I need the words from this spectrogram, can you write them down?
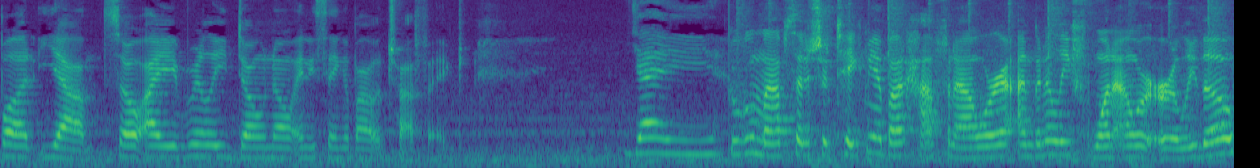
but yeah, so I really don't know anything about traffic. Yay! Google Maps said it should take me about half an hour. I'm gonna leave one hour early though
